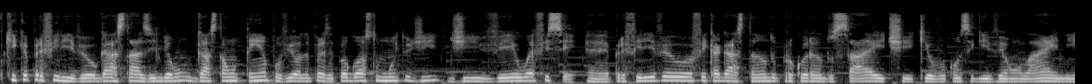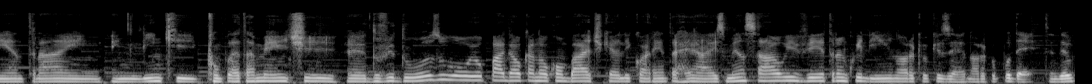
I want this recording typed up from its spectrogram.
O que, que é preferível? Eu gastar, zilhão, gastar um tempo violando. Por exemplo, eu gosto muito de, de ver o UFC. É preferível eu ficar gastando procurando site que eu vou conseguir ver online e entrar em, em link completamente é, duvidoso, ou eu pagar o canal Combate, que é ali 40 reais mensal, e ver tranquilinho na hora que eu quiser, na hora que eu puder, entendeu?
